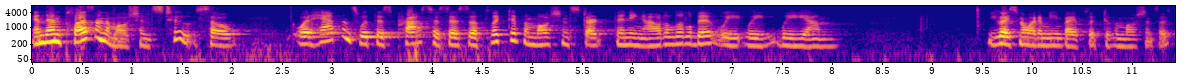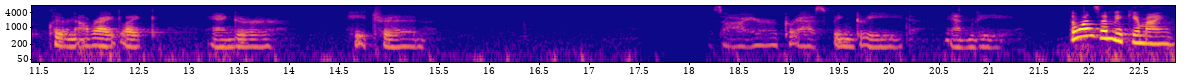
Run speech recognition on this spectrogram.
And then pleasant emotions, too. So, what happens with this process as afflictive emotions start thinning out a little bit, we, we, we um, you guys know what I mean by afflictive emotions. That's clear now, right? Like anger, hatred, desire, grasping, greed, envy. The ones that make your mind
